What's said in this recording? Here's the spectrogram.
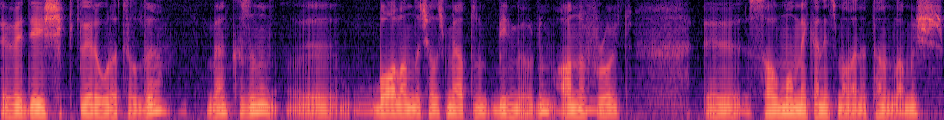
e, ve değişikliklere uğratıldı. Ben kızının e, bu alanda çalışma yaptığını bilmiyordum. Anna. Freud e, savunma mekanizmalarını tanımlamış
